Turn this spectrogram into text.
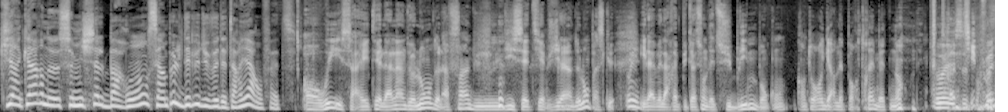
qui incarne ce Michel Baron. C'est un peu le début du vedettariat en fait. Oh oui, ça a été l'Alain Delon de la fin du XVIIe. Je dis Alain Delon parce que Oui. il avait la réputation d'être sublime. Bon, quand on regarde les portraits maintenant, Oui, un petit peu c'est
